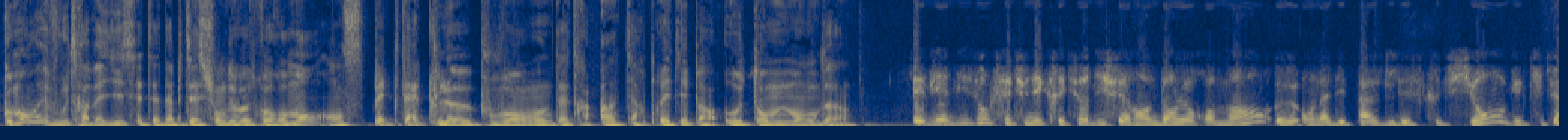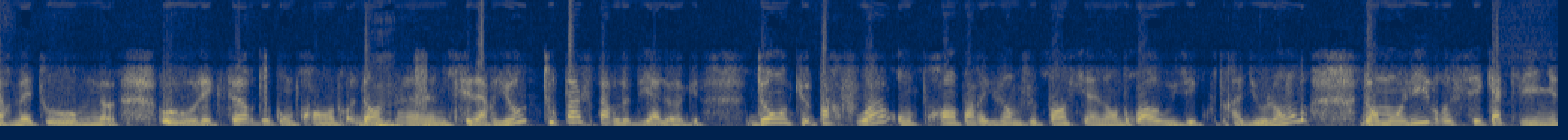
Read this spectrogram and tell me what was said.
Comment avez-vous travaillé cette adaptation de votre roman en spectacle pouvant être interprété par autant de monde eh bien, disons que c'est une écriture différente. Dans le roman, euh, on a des pages de description qui permettent au, au lecteur de comprendre. Dans hmm. un scénario, tout passe par le dialogue. Donc, parfois, on prend, par exemple, je pense, il y a un endroit où ils écoutent Radio Londres. Dans mon livre, c'est quatre lignes.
